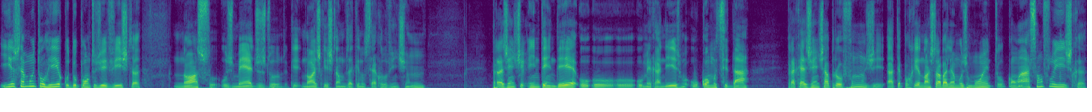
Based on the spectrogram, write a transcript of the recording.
E isso é muito rico do ponto de vista nosso, os médios, do, que, nós que estamos aqui no século XXI, para a gente entender o, o, o, o mecanismo, o como se dá, para que a gente aprofunde, até porque nós trabalhamos muito com a ação fluídica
